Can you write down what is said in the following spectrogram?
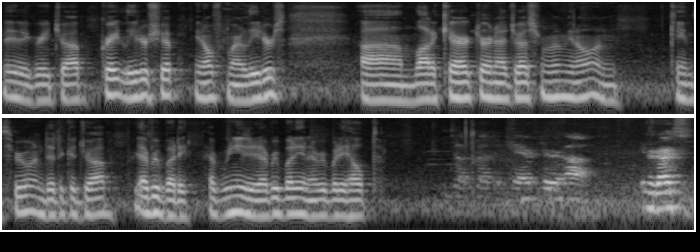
they did a great job. Great leadership, you know, from our leaders. Um, a lot of character in that dressing room, you know, and came through and did a good job. Everybody, we needed everybody, and everybody helped. You talked about the character. Uh, in regards to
